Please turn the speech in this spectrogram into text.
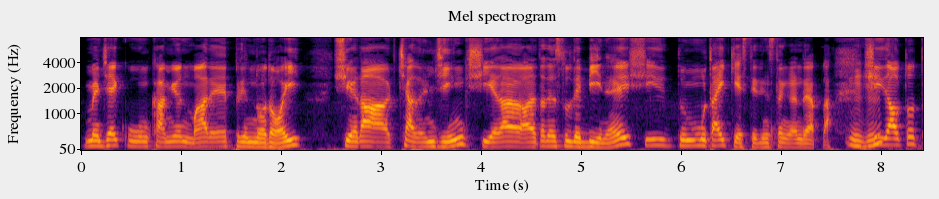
mergeai cu un camion mare prin noroi și era challenging și era arătat destul de bine și tu mutai chestii din stânga în dreapta. Mhm. Și l-au tot,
